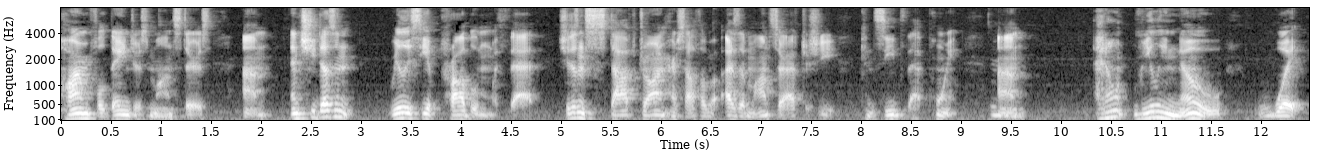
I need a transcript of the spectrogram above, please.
harmful, dangerous monsters. Um, and she doesn't really see a problem with that. She doesn't stop drawing herself as a monster after she concedes that point. Mm-hmm. Um, I don't really know what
